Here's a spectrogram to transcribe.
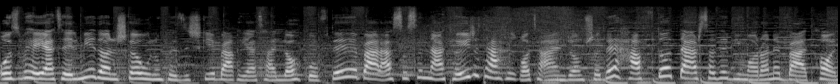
عضو هیئت علمی دانشگاه علوم پزشکی بقیت الله گفته بر اساس نتایج تحقیقات انجام شده 70 درصد بیماران بدحال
